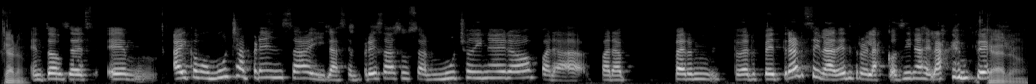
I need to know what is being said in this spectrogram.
Claro. Entonces, em, hay como mucha prensa y las empresas usan mucho dinero para, para perpetrársela dentro de las cocinas de la gente. Claro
